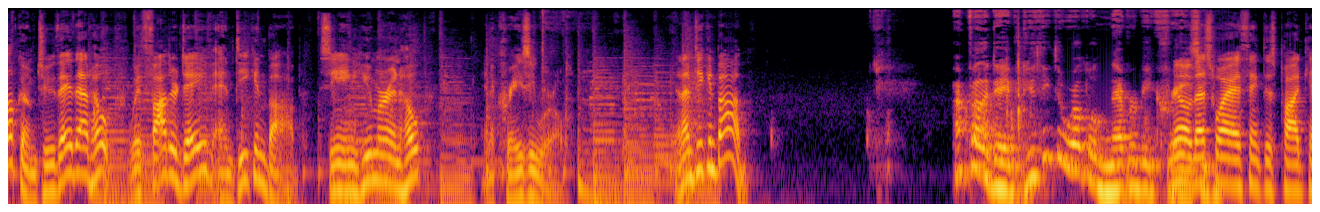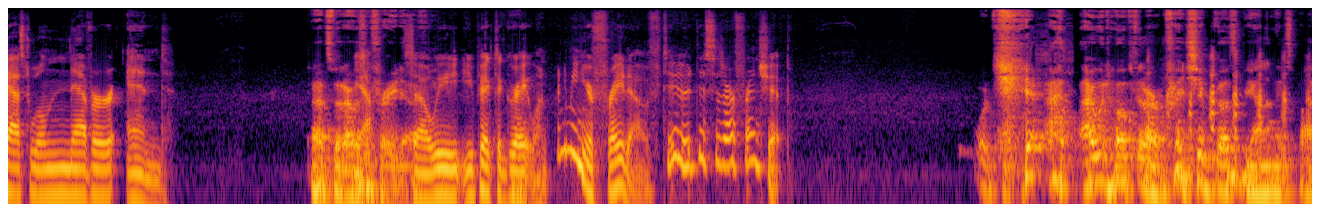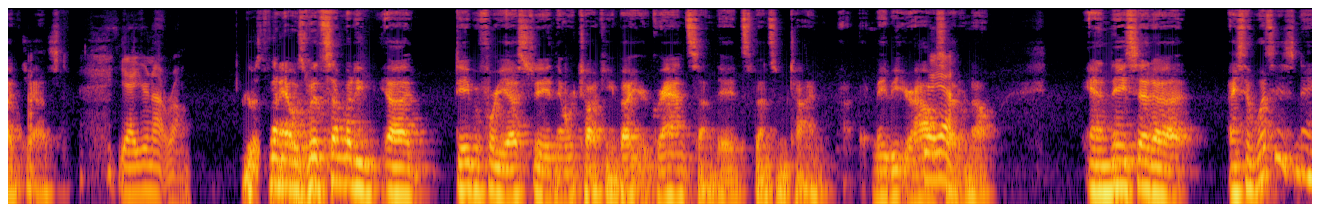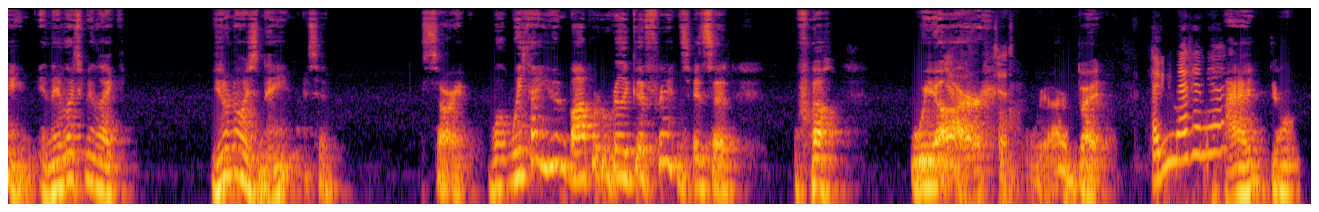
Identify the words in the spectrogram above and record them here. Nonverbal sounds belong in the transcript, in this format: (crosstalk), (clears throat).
Welcome to They That Hope with Father Dave and Deacon Bob, seeing humor and hope in a crazy world. And I'm Deacon Bob. I'm Father Dave. Do you think the world will never be crazy? No, that's why I think this podcast will never end. That's what I was yeah. afraid of. So we, you picked a great one. What do you mean you're afraid of, dude? This is our friendship. Well, (laughs) I would hope that our friendship goes beyond this podcast. (laughs) Yeah, you're not wrong. It was funny. I was with somebody uh, day before yesterday, and they were talking about your grandson. They had spent some time, maybe at your house. Yeah, yeah. I don't know. And they said, uh, "I said, what's his name?" And they looked at me like, "You don't know his name?" I said, "Sorry. Well, we thought you and Bob were really good friends." I said, "Well, we are. Yeah, we are, but." Have you met him yet? I don't.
